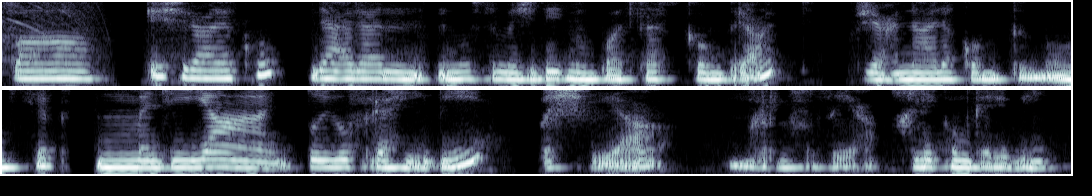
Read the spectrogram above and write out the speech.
فإيش رأيكم؟ ده إعلان الموسم الجديد من بودكاست كومبرات رجعنا لكم بموسم مليان ضيوف رهيبين وأشياء مرة فظيعة. خليكم قريبين.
